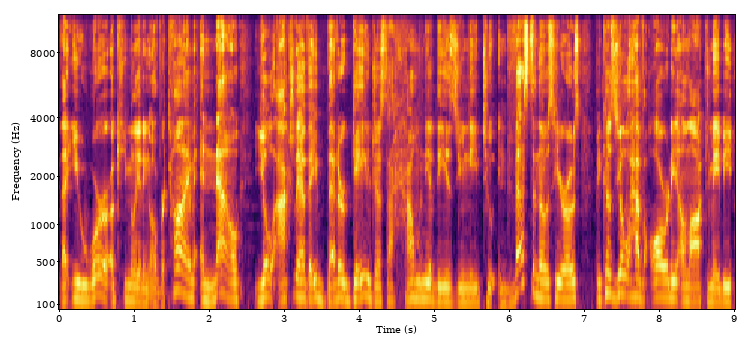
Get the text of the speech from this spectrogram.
that you were accumulating over time and now you'll actually have a better gauge as to how many of these you need to invest in those heroes because you'll have already unlocked maybe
